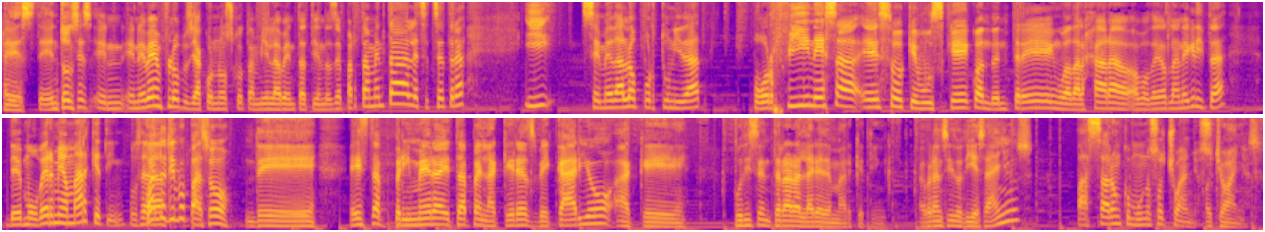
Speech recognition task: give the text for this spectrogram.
Este, entonces, en, en Evenflo, pues ya conozco también la venta a tiendas departamentales, etcétera. Y se me da la oportunidad, por fin, esa, eso que busqué cuando entré en Guadalajara a Bodegas La Negrita, de moverme a marketing. O sea, ¿Cuánto tiempo pasó de esta primera etapa en la que eras becario a que pudiste entrar al área de marketing? ¿Habrán sido 10 años? pasaron como unos ocho años. 8 años.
